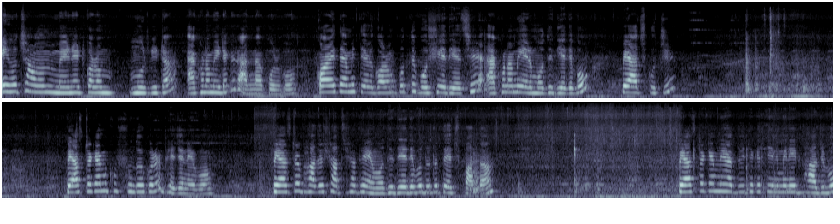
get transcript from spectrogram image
এই হচ্ছে আমার ম্যারিনেট করা মুরগিটা। এখন আমি এটাকে রান্না করব। কড়াইতে আমি তেল গরম করতে বসিয়ে দিয়েছি। এখন আমি এর মধ্যে দিয়ে দেব পেঁয়াজ কুচি। পেঁয়াজটাকে আমি খুব সুন্দর করে ভেজে নেব। পেঁয়াজটা ভাজার সাথে সাথে এর মধ্যে দিয়ে দেব দুটো তেজপাতা। পেঁয়াজটাকে আমি আর দুই থেকে তিন মিনিট ভাজবো।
